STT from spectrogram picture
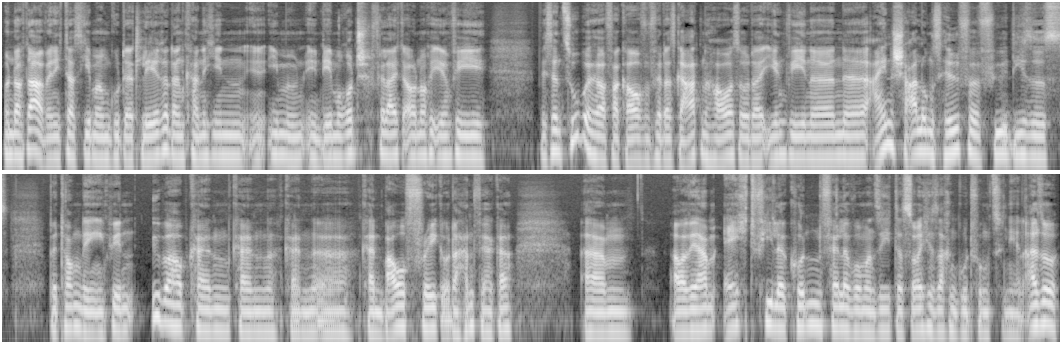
und auch da, wenn ich das jemandem gut erkläre, dann kann ich ihn, ihm in dem Rutsch vielleicht auch noch irgendwie bisschen Zubehör verkaufen für das Gartenhaus oder irgendwie eine, eine Einschalungshilfe für dieses Betonding. Ich bin überhaupt kein, kein, kein, äh, kein Baufreak oder Handwerker. Ähm, aber wir haben echt viele Kundenfälle, wo man sieht, dass solche Sachen gut funktionieren. Also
